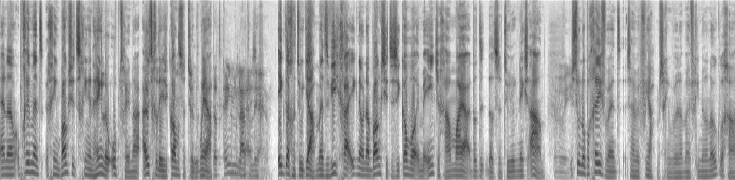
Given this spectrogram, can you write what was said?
En ehm, op een gegeven moment ging bankzitters ging een Hengelo optreden, naar uitgelezen kans natuurlijk. Maar ja, dat kan je niet laten liggen. zijn. ik dacht natuurlijk, ja, met wie ga ik nou naar bankzitters? Ik kan wel in mijn eentje gaan, maar ja, dat, dat is natuurlijk niks aan. Dat wil je Dus toen op een gegeven moment zijn we van ja, misschien willen mijn vrienden dan ook wel gaan.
